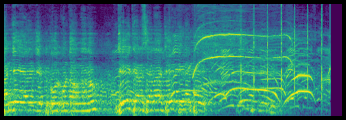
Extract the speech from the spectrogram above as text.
పనిచేయాలని చెప్పి కోరుకుంటా ఉన్నాను. జై జనసేన జై టీడీపీ తెల్లారా మన జనరేషన్ మన జనరేషన్ మన జనరేషన్ వేదిక మీద ఇక్కడ పోటీ చేస్తున్న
